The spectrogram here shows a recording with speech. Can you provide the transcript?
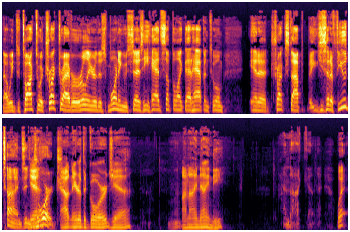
Now we talked to a truck driver earlier this morning who says he had something like that happen to him at a truck stop. He said a few times in yeah, George, out near the gorge, yeah, on I ninety. I'm not gonna. What?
